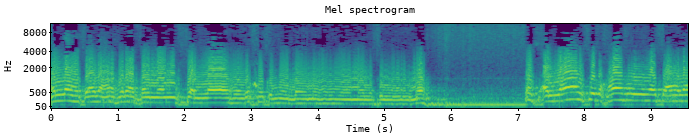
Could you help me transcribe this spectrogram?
الله تعالى آخرت فرماني الله يحكم بينهم يوم القيامة بس الله سبحانه وتعالى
